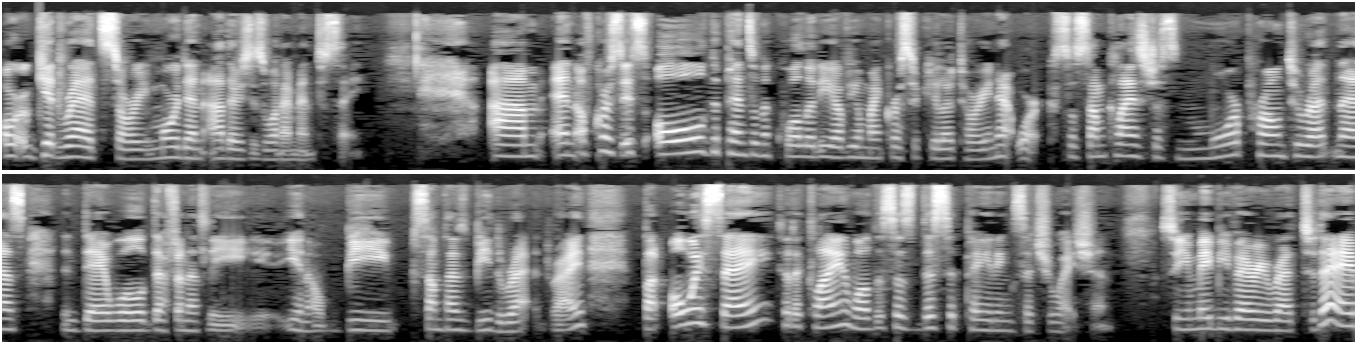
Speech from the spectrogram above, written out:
Or get red, sorry, more than others is what I meant to say. Um, and of course, it all depends on the quality of your microcirculatory network. So some clients just more prone to redness, and they will definitely, you know, be sometimes be red, right? But always say to the client, well, this is dissipating situation. So you may be very red today,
